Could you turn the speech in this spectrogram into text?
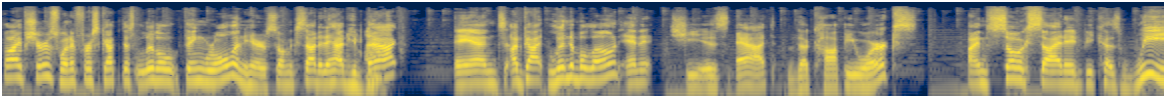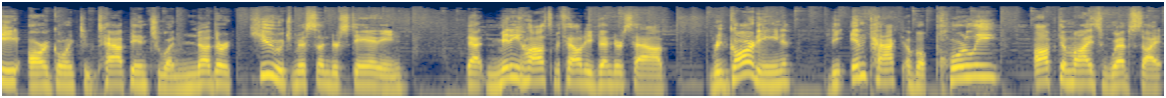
five shares when I first got this little thing rolling here. So I'm excited to have you back. And I've got Linda Melone, and it, she is at The Copy Worx. I'm so excited because we are going to tap into another huge misunderstanding that many hospitality vendors have regarding the impact of a poorly optimized website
